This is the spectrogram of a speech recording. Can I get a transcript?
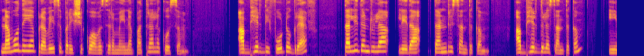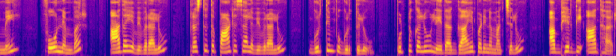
నవోదయ ప్రవేశ పరీక్షకు అవసరమైన పత్రాల కోసం అభ్యర్థి ఫోటోగ్రాఫ్ తల్లిదండ్రుల లేదా తండ్రి సంతకం అభ్యర్థుల సంతకం ఈమెయిల్ ఫోన్ నెంబర్ ఆదాయ వివరాలు ప్రస్తుత పాఠశాల వివరాలు గుర్తింపు గుర్తులు పుట్టుకలు లేదా గాయపడిన మచ్చలు అభ్యర్థి ఆధార్.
